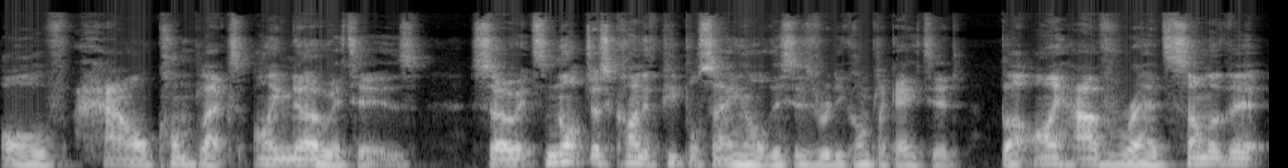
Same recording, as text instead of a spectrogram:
of how complex I know it is. So it's not just kind of people saying, oh, this is really complicated, but I have read some of it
